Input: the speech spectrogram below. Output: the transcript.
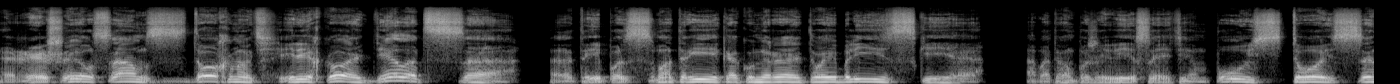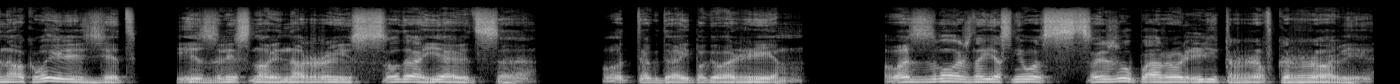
«Решил сам сдохнуть и легко отделаться?» А ты посмотри, как умирают твои близкие, а потом поживи с этим. Пусть твой сынок вылезет из лесной норы сюда явится. Вот тогда и поговорим. Возможно, я с него сцежу пару литров крови,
